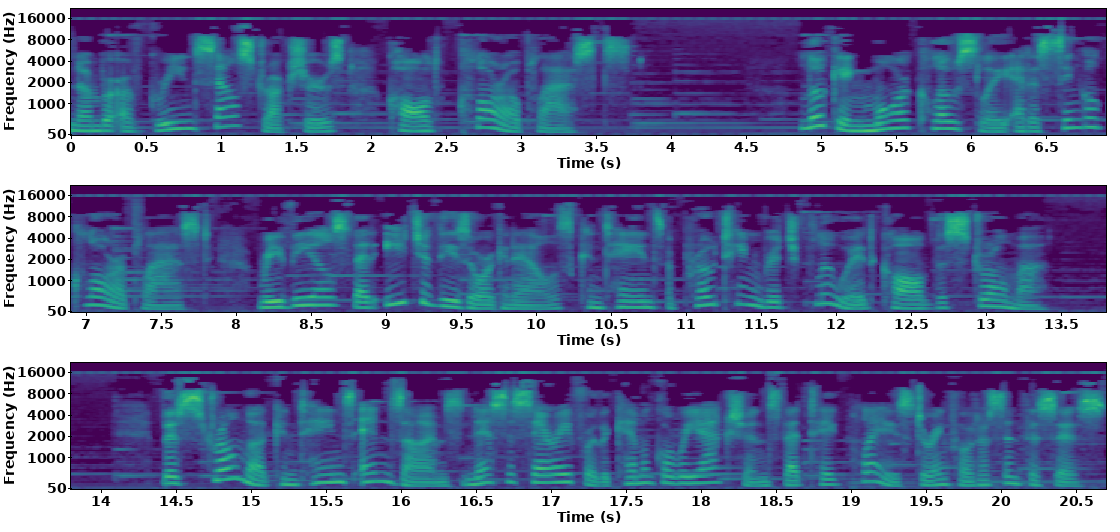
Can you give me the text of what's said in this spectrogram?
number of green cell structures called chloroplasts. Looking more closely at a single chloroplast reveals that each of these organelles contains a protein-rich fluid called the stroma. The stroma contains enzymes necessary for the chemical reactions that take place during photosynthesis.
